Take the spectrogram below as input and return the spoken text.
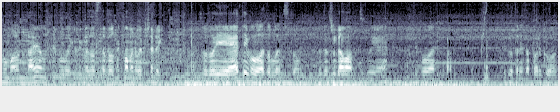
Ho mal najel, ty vole, kdybych nezastavil, tak máme nový předek. Co to je, ty vole, tohle to? To ten sundává, co to je? Ty vole. To tady zaparkovat?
